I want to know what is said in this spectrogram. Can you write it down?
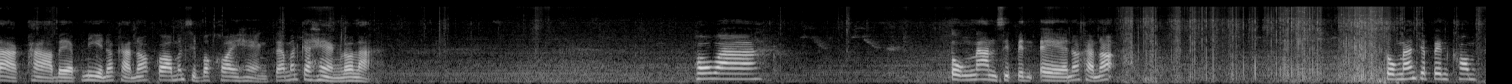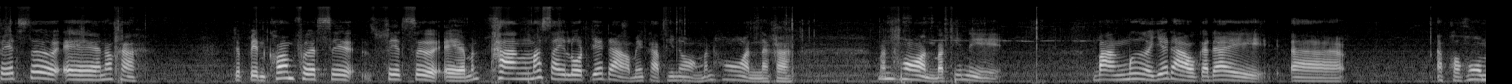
ตากผ่าแบบนี้นะคะเนาะก็มันสิบ่คอยแห้งแต่มันก็แห้งแล้วล่ะ เพราะว่า ตรงนั่นสิเป็นแอร์เนาะค่ะเนาะตรงนั้นจะเป็นคอมเพรสเซอร์แอร์เนาะค่ะจะเป็นคอมเพรสเซอร์แอร์มันพังมาใส่รถยายดาวไหมค่ะ พี่น้องมันห่อนนะคะ มันห่อนบัดที่นี่บางมือยายดาวก็ได้อ่า อะผ้าห่ม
